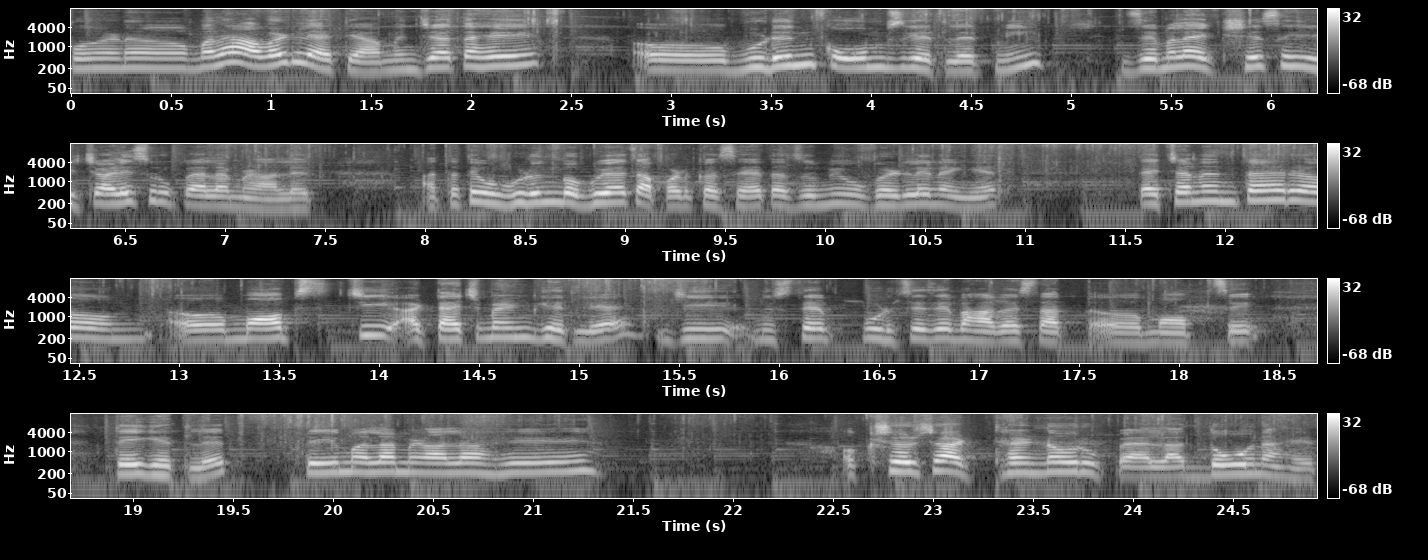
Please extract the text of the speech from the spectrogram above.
पण मला आवडल्या त्या. म्हणजे आता हे वुडन कोम्स घेतलेत मी जे मला एकशे सेहेचाळीस रुपयाला मिळालेत. आता ते उघडून बघूयात आपण कसे आहेत. अजून मी उघडले नाही आहेत त्याच्यानंतर मॉप्सची अटॅचमेंट घेतली आहे जी नुसते पुढचे जे भाग असतात मॉपचे ते घेतलेत. ते मला मिळालं आहे अक्षरशः अठ्ठ्याण्णव रुपयाला दोन आहेत.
